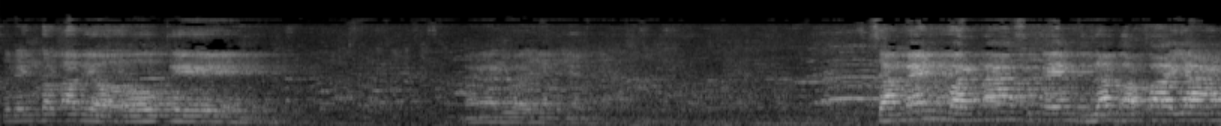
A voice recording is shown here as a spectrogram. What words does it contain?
Sering top up ya? Oke. Mana riwayatnya? Warna suka yang gelap apa yang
